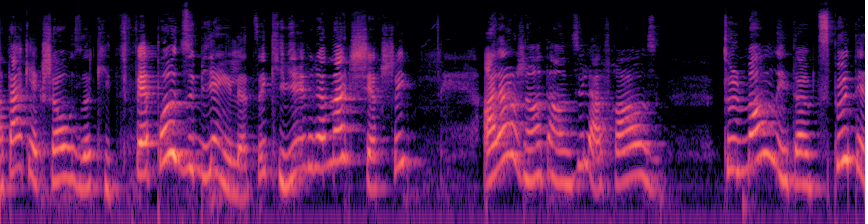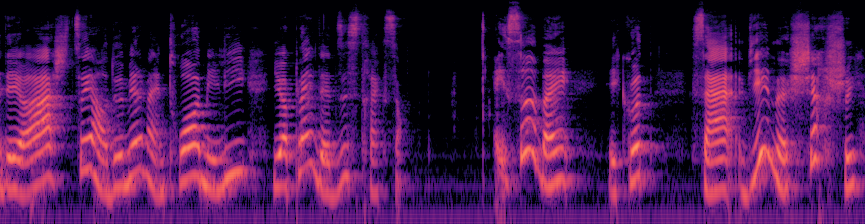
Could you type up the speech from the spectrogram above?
entends quelque chose là, qui te fait pas du bien, là, qui vient vraiment te chercher. Alors, j'ai entendu la phrase Tout le monde est un petit peu TDAH, tu sais, en 2023, Mélie, il y a plein de distractions. Et ça, ben, écoute, ça vient me chercher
